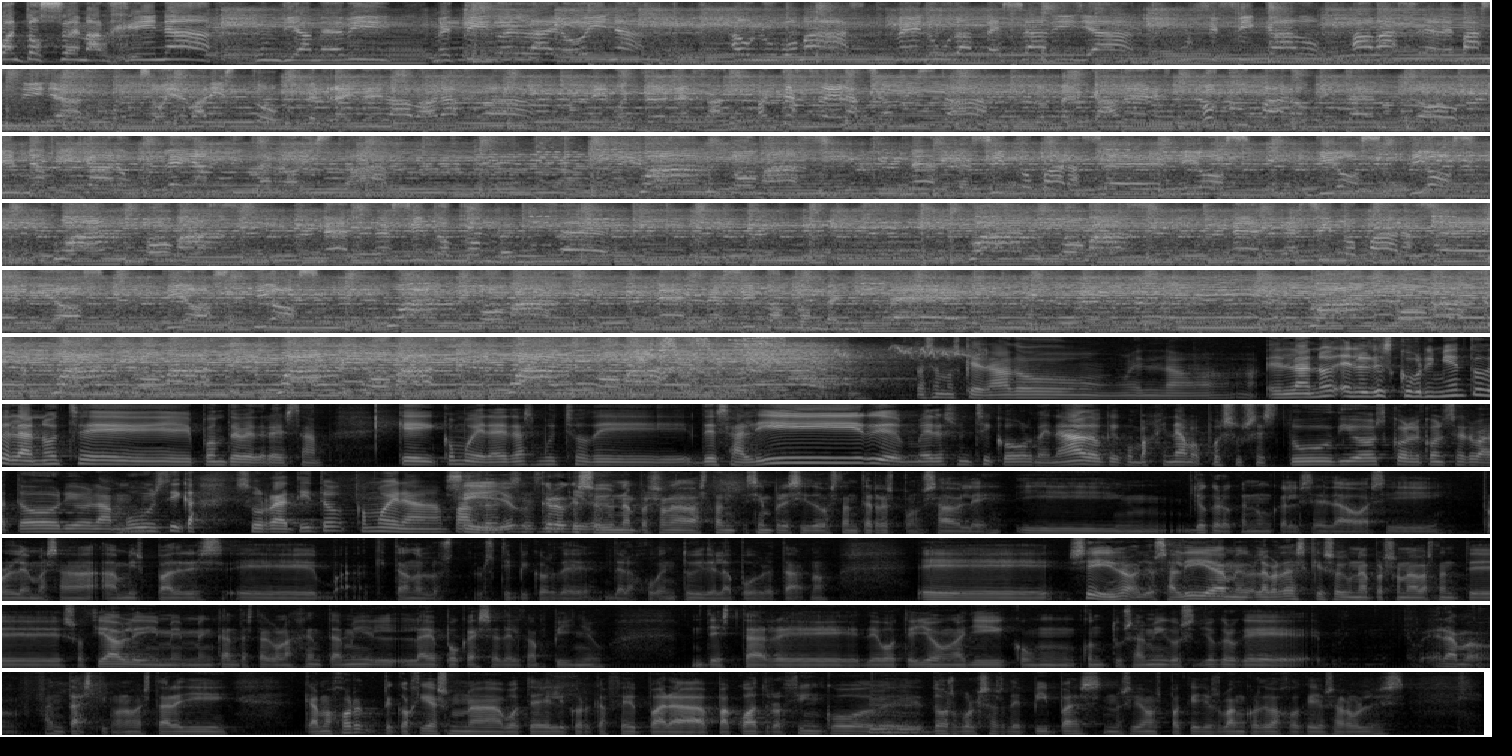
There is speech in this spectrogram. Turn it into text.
cuántos se margina, un día me vi metido en la heroína. Aún hubo más, menuda pesadilla, crucificado a base de pastillas. Soy Evaristo, quedado en, la, en, la no- en el descubrimiento de la noche pontevedresa. Que, ¿Cómo era? ¿Eras mucho de, de salir? ¿Eres un chico ordenado que compaginaba pues, sus estudios con el conservatorio, la música, su ratito? ¿Cómo era Pablo? Sí, yo creo que sentido? soy una persona bastante, siempre he sido bastante responsable y yo creo que nunca les he dado así problemas a, a mis padres, eh, bueno, quitando los, los típicos de, de la juventud y de la pobreza, ¿no? Eh, sí, no, yo salía, me- la verdad es que soy una persona bastante sociable y me, me encanta estar con la gente. A mí la época esa del campiño, de estar eh, de botellón allí con, con tus amigos, yo creo que era fantástico, ¿no? Estar allí, que a lo mejor te cogías una botella de licor café para, para cuatro o cinco, eh, dos bolsas de pipas, nos íbamos para aquellos bancos debajo de aquellos árboles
